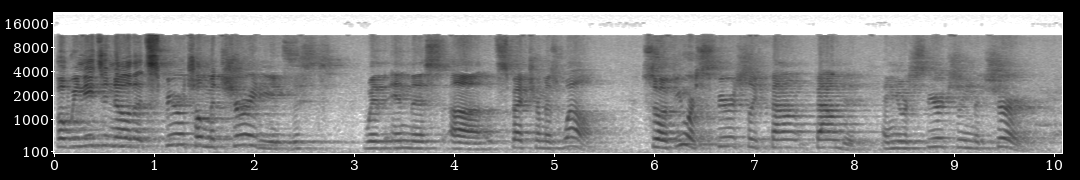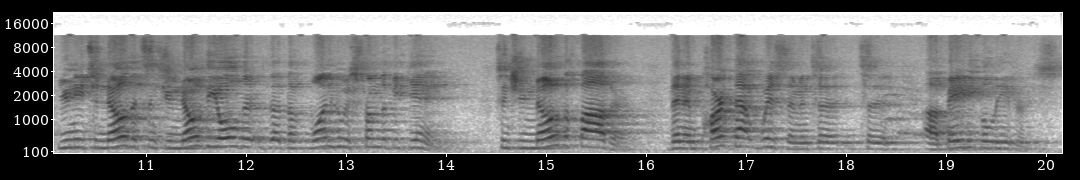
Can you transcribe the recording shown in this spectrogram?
But we need to know that spiritual maturity exists within this uh, spectrum as well. So if you are spiritually found, founded and you are spiritually mature, you need to know that since you know the older, the, the one who is from the beginning, since you know the Father, then impart that wisdom into to, uh, baby believers.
